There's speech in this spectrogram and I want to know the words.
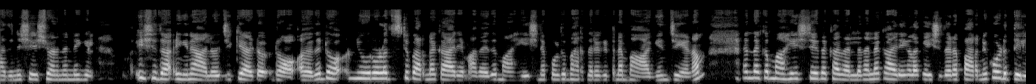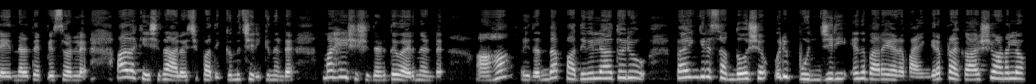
അതിനുശേഷമാണെന്നുണ്ടെങ്കിൽ ഇഷിത ഇങ്ങനെ ആലോചിക്കുക കേട്ടോ ഡോ അതായത് ന്യൂറോളജിസ്റ്റ് പറഞ്ഞ കാര്യം അതായത് മഹേഷിനെ പോലത്തെ ഭർത്തരെ കിട്ടുന്ന ഭാഗ്യം ചെയ്യണം എന്നൊക്കെ മഹേഷ് ചെയ്ത നല്ല നല്ല കാര്യങ്ങളൊക്കെ ഇഷിതയുടെ പറഞ്ഞു കൊടുത്തില്ലേ ഇന്നലത്തെ എപ്പിസോഡിൽ അതൊക്കെ ഇഷിത ആലോചിച്ച് പതിക്കുന്ന ചിരിക്കുന്നുണ്ട്. മഹേഷ് ഇഷിത അടുത്ത് വരുന്നുണ്ട്. ആഹാ ഇതെന്താ പതിവില്ലാത്തൊരു ഭയങ്കര സന്തോഷം ഒരു പുഞ്ചിരി എന്ന് പറയാണ്. ഭയങ്കര പ്രകാശമാണല്ലോ.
